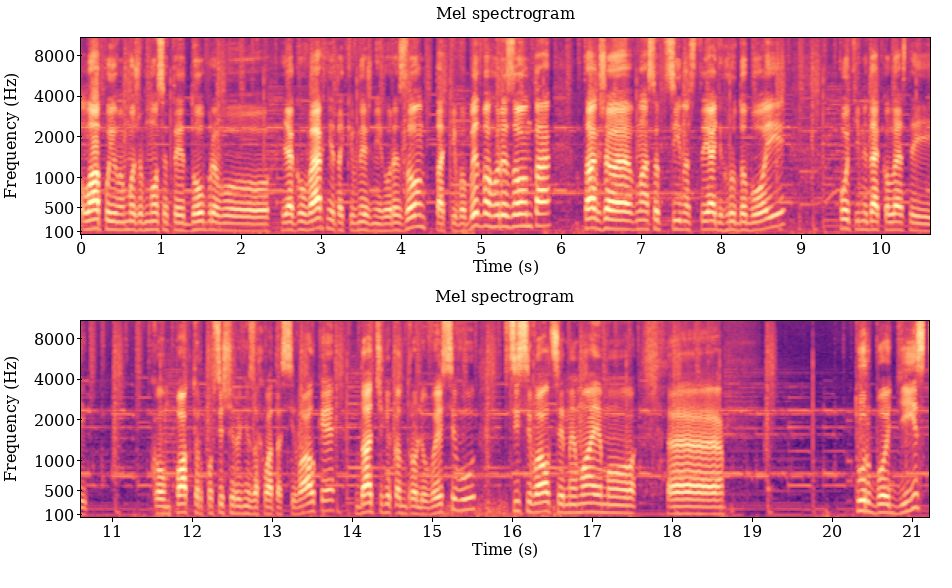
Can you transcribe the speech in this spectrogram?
Лапою ми можемо вносити добриво як у верхній, так і в нижній горизонт, так і в обидва горизонта. Також в нас опційно стоять грудобої, потім іде колесний компактор по всій ширині захвата сівалки, датчики контролю висіву. В цій сівалці ми маємо е, турбодиск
